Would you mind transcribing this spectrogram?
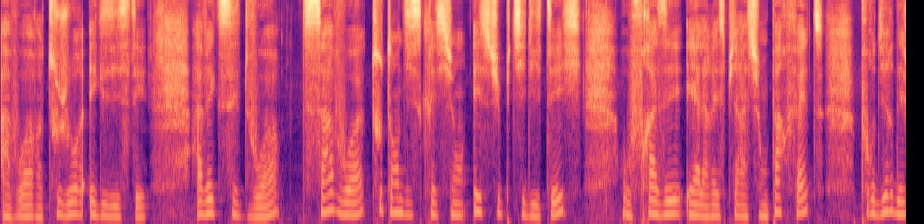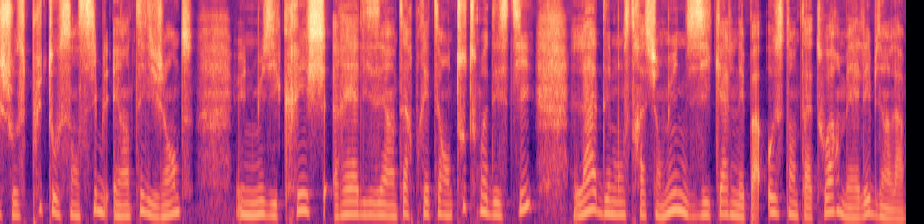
avoir toujours existé. Avec cette voix, sa voix, tout en discrétion et subtilité, au phrasé et à la respiration parfaite, pour dire des choses plutôt sensibles et intelligentes. Une musique riche, réalisée et interprétée en toute modestie, la démonstration musicale n'est pas ostentatoire, mais elle est bien là.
